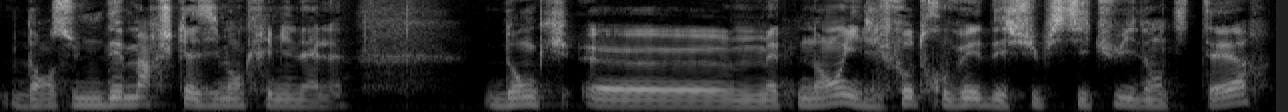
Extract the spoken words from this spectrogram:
dans une démarche quasiment criminelle. Donc maintenant, il faut trouver des substituts identitaires.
